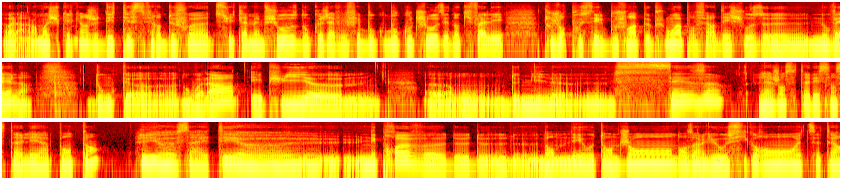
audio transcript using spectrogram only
voilà. Alors moi je suis quelqu'un, je déteste faire deux fois de suite la même chose, donc j'avais fait beaucoup beaucoup de choses et donc il fallait toujours pousser le bouchon un peu plus loin pour faire des choses euh, nouvelles. Donc voilà. Et puis en 2016, l'agence est allée s'installer à Pantin et euh, ça a été euh, une épreuve de, d'emmener autant de gens dans un lieu aussi grand, etc.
